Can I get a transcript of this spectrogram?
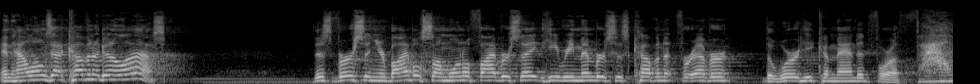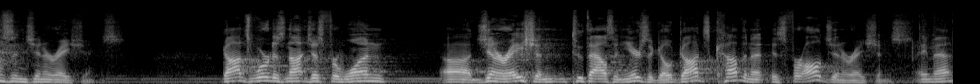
And how long is that covenant going to last? This verse in your Bible, Psalm 105, verse 8, He remembers His covenant forever, the word He commanded for a thousand generations. God's word is not just for one uh, generation 2,000 years ago. God's covenant is for all generations. Amen?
